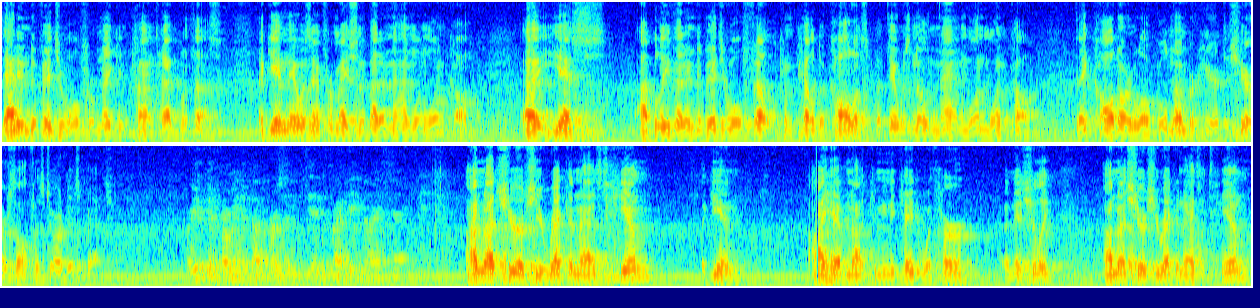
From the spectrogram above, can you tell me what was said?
that individual for making contact with us. Again, there was information about a 911 call. Uh, yes, I believe that individual felt compelled to call us, but there was no 911 call. They called our local number here at the sheriff's office to our dispatch. Are you confirming that that person did recognize him? I'm not sure if she recognized him. Again, I have not communicated with her initially. I'm not sure if she recognizes him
